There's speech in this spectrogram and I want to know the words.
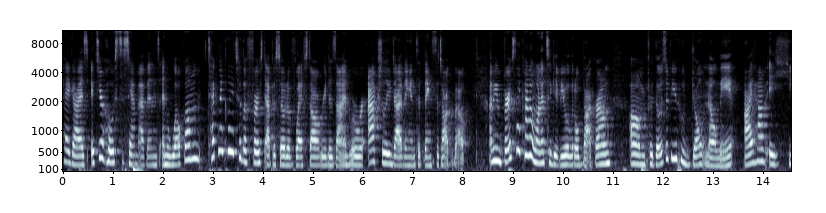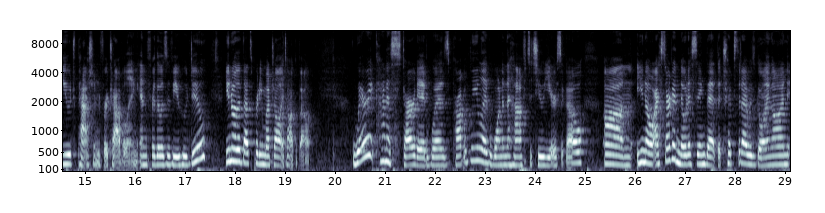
Hey guys, it's your host Sam Evans, and welcome technically to the first episode of Lifestyle Redesigned, where we're actually diving into things to talk about. I mean, first, I kind of wanted to give you a little background. Um, for those of you who don't know me, I have a huge passion for traveling, and for those of you who do, you know that that's pretty much all I talk about. Where it kind of started was probably like one and a half to two years ago um, you know, I started noticing that the trips that I was going on,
